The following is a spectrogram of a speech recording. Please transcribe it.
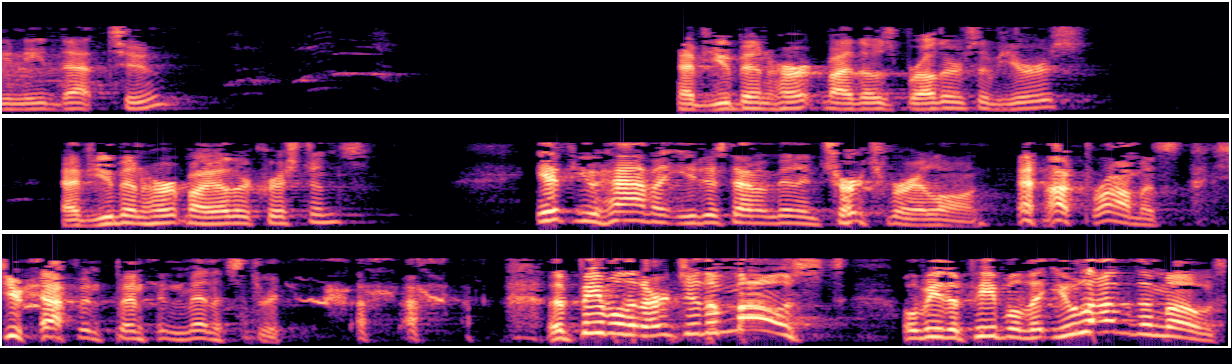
you need that too? Have you been hurt by those brothers of yours? Have you been hurt by other Christians? If you haven't, you just haven't been in church very long. And I promise you haven't been in ministry. the people that hurt you the most will be the people that you love the most.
